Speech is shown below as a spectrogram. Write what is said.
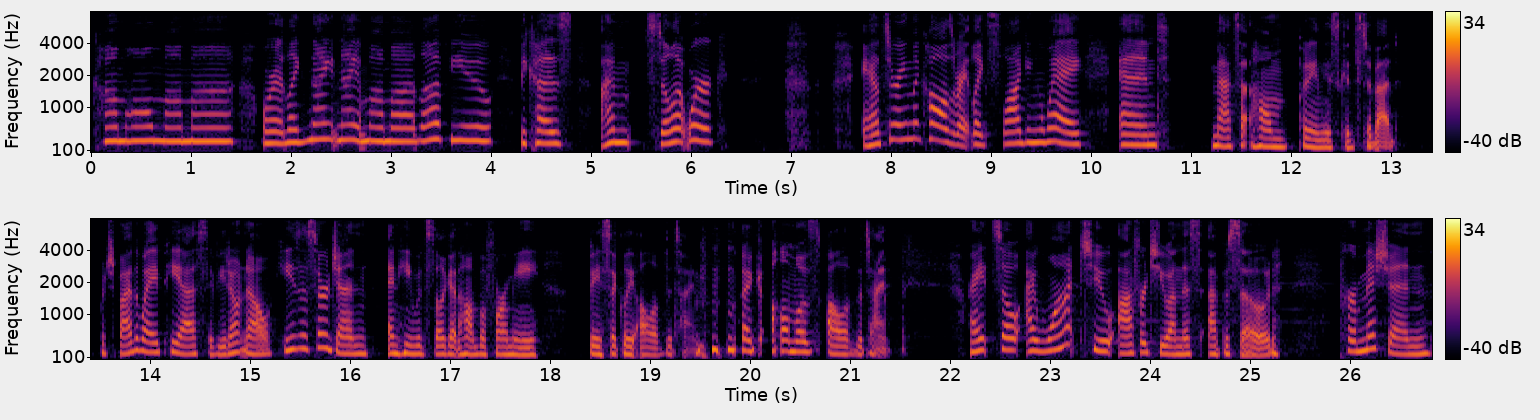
come home, mama, or like, night, night, mama, love you, because I'm still at work answering the calls, right? Like slogging away. And Matt's at home putting these kids to bed, which, by the way, P.S., if you don't know, he's a surgeon and he would still get home before me basically all of the time, like almost all of the time. Right. So I want to offer to you on this episode permission.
